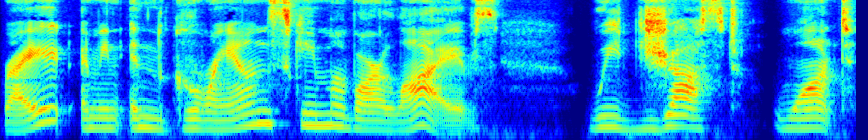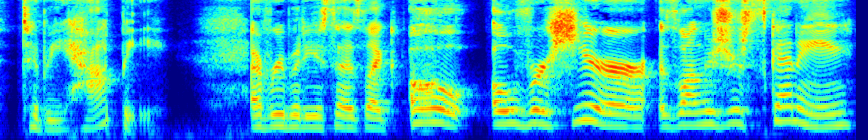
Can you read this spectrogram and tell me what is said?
right? I mean, in the grand scheme of our lives, we just want to be happy. Everybody says, like, oh, over here, as long as you're skinny,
